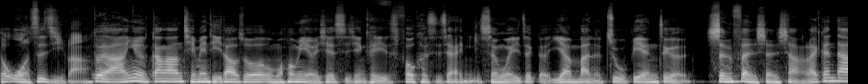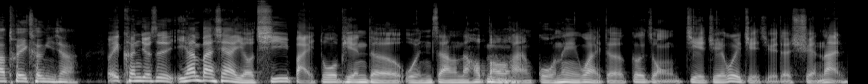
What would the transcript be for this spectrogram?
有我自己吧，对啊，因为刚刚前面提到说，我们后面有一些时间可以 focus 在你身为这个疑案办的主编这个身份身上，来跟大家推坑一下。推坑就是疑案办现在有七百多篇的文章，然后包含国内外的各种解决未解决的悬案。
